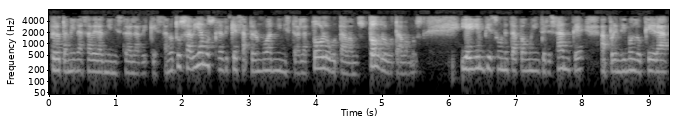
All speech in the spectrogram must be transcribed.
pero también a saber administrar la riqueza. Nosotros sabíamos crear riqueza, pero no administrarla. Todo lo votábamos, todo lo votábamos. Y ahí empieza una etapa muy interesante. Aprendimos lo que era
